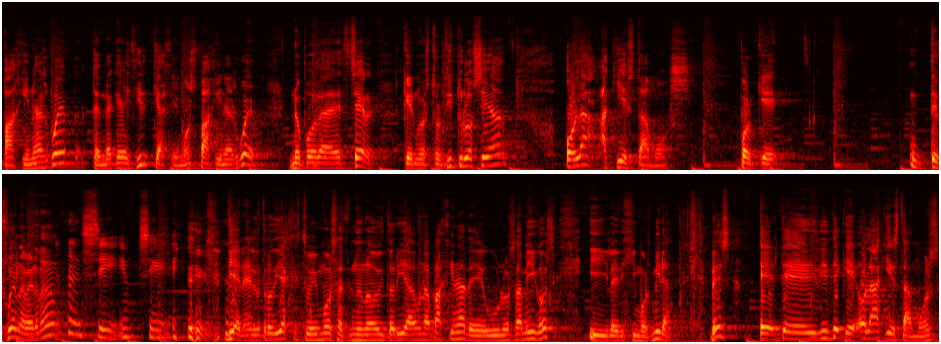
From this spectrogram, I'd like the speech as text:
páginas web, tendrá que decir que hacemos páginas web. No podrá ser que nuestro título sea Hola, aquí estamos. Porque ¿Te suena, verdad? Sí, sí. Bien, el otro día que estuvimos haciendo una auditoría a una página de unos amigos y le dijimos, mira, ¿ves? Eh, te dice que, hola, aquí estamos.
